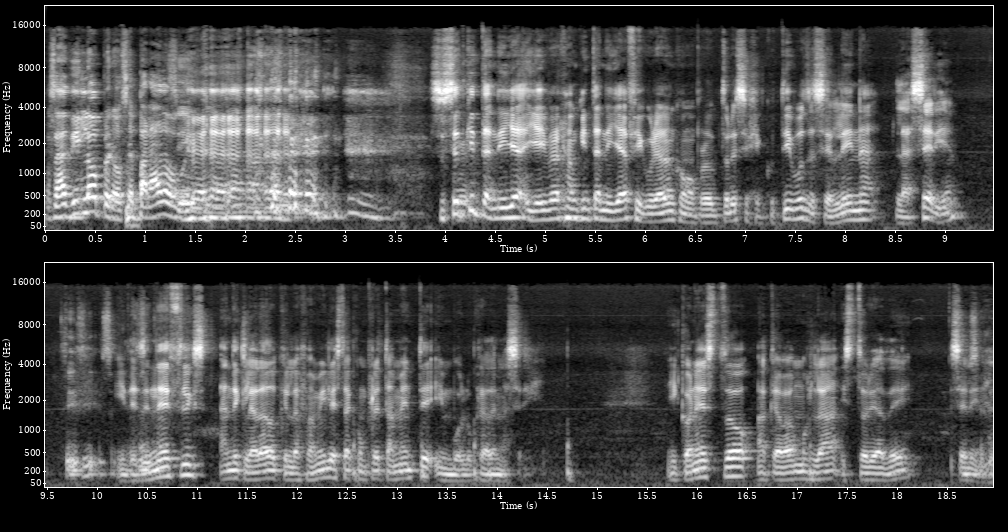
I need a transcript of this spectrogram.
O sea, dilo, pero separado, Sí. güey. Suset Quintanilla y Abraham Quintanilla figuraron como productores ejecutivos de Selena, la serie, Sí, sí. y desde Netflix han declarado que la familia está completamente involucrada en la serie. Y con esto acabamos la historia de Selena.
